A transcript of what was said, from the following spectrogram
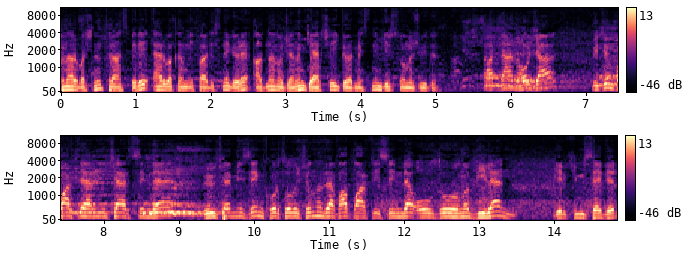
Pınarbaşı'nın transferi Erbakan'ın ifadesine göre Adnan Hoca'nın gerçeği görmesinin bir sonucuydu. Adnan Hoca bütün partilerin içerisinde ülkemizin kurtuluşunun Refah Partisi'nde olduğunu bilen bir kimsedir.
